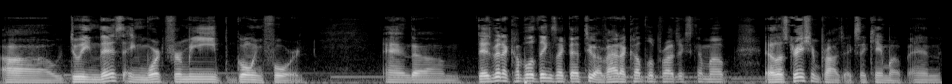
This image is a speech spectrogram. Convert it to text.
uh, doing this and worked for me going forward. And um, there's been a couple of things like that too. I've had a couple of projects come up, illustration projects that came up, and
